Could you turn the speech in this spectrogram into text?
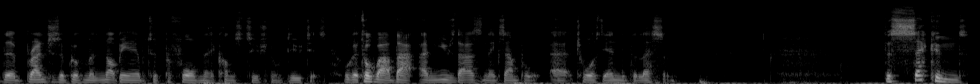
the branches of government not being able to perform their constitutional duties. We're going to talk about that and use that as an example uh, towards the end of the lesson. The second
